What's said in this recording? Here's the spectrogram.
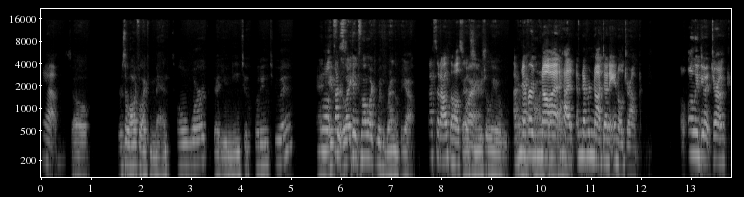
Yeah. So there's a lot of like mental work that you need to put into it. And Well, if you're, like it's not like with random, yeah, That's what alcohol's that's for. usually. A, I've never not something. had I've never not done anal drunk. I'll only do it drunk.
